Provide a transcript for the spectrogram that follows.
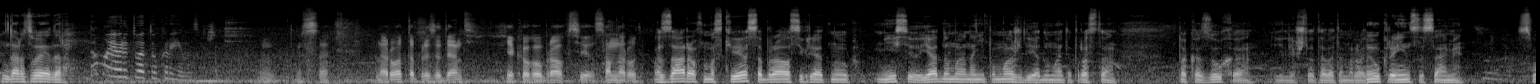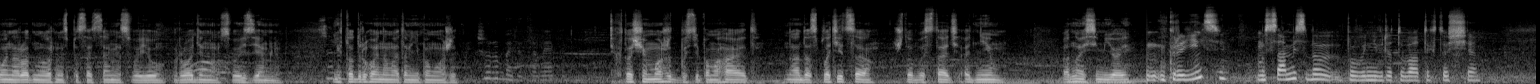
Дарт Вейдер. Хто має врятувати Україну, скажіть? Це народ та президент, якого обрав всі сам народ. Азаров в Москве собрал секретную миссию. Я думаю, она не поможет. Я думаю, это просто показуха или что-то в этом роде. Мы украинцы сами. Свой народ мы должны спасать сами, свою родину, свою землю. Никто другой нам в этом не поможет. Що робити треба, як ви думаєте? Кто чем может, пусть и помогает. Надо сплотиться, чтобы стать одним, одной семьей. Українці, ми самі себе повинні врятувати. Хто ще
